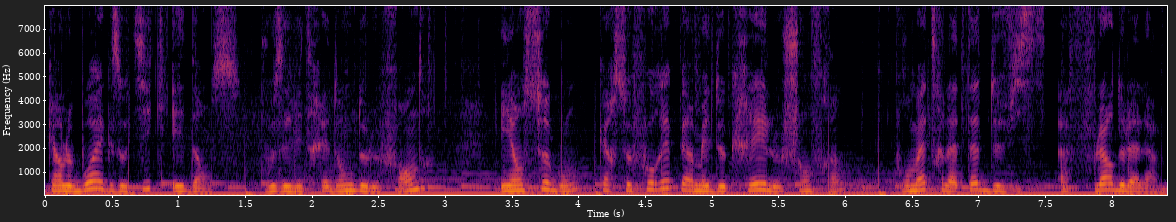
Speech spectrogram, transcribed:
car le bois exotique est dense, vous éviterez donc de le fendre et en second car ce forêt permet de créer le chanfrein pour mettre la tête de vis à fleur de la lame.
